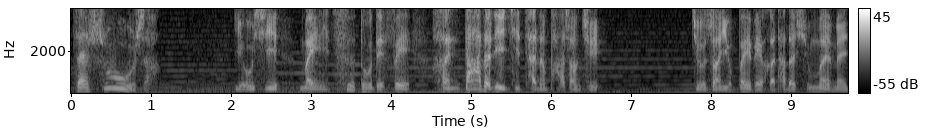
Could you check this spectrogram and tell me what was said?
在树上。尤西每次都得费很大的力气才能爬上去，就算有贝贝和他的兄妹们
